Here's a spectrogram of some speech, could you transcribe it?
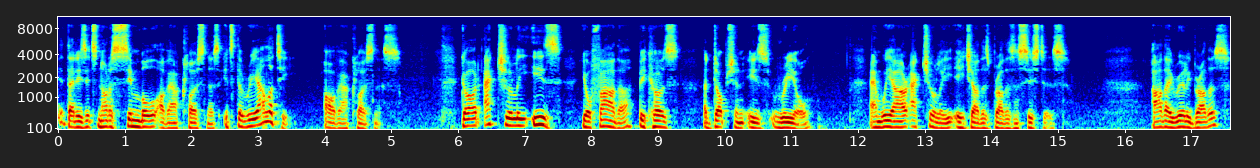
That is, it's not a symbol of our closeness, it's the reality of our closeness. God actually is your Father because adoption is real and we are actually each other's brothers and sisters. Are they really brothers?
